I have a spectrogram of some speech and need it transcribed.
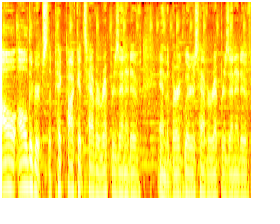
all all the groups, the pickpockets have a representative and the burglars have a representative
